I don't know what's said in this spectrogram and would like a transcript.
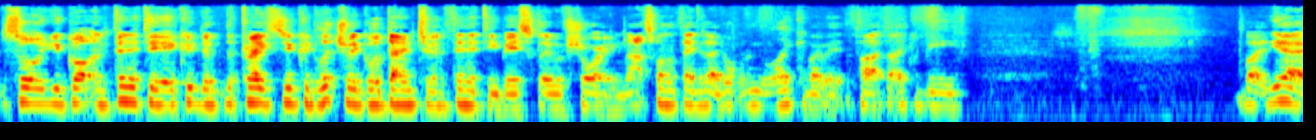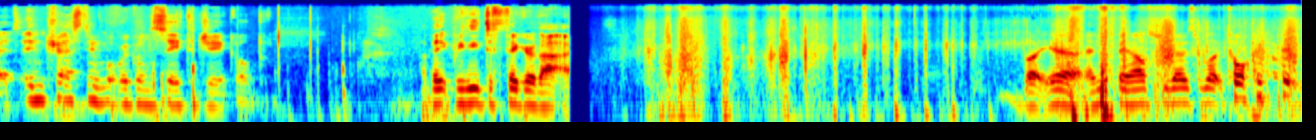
So you've got infinity. It could the, the price you could literally go down to infinity basically with shorting. That's one of the things I don't really like about it. The fact that I could be. But yeah, it's interesting what we're going to say to Jacob. I think we need to figure that out. But yeah, anything else you guys would like to talk about? Stocks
